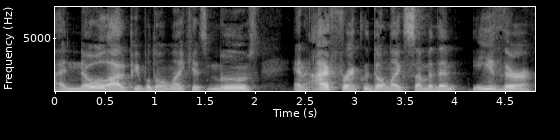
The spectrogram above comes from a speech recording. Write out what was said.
I know a lot of people don't like his moves, and I frankly don't like some of them either.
